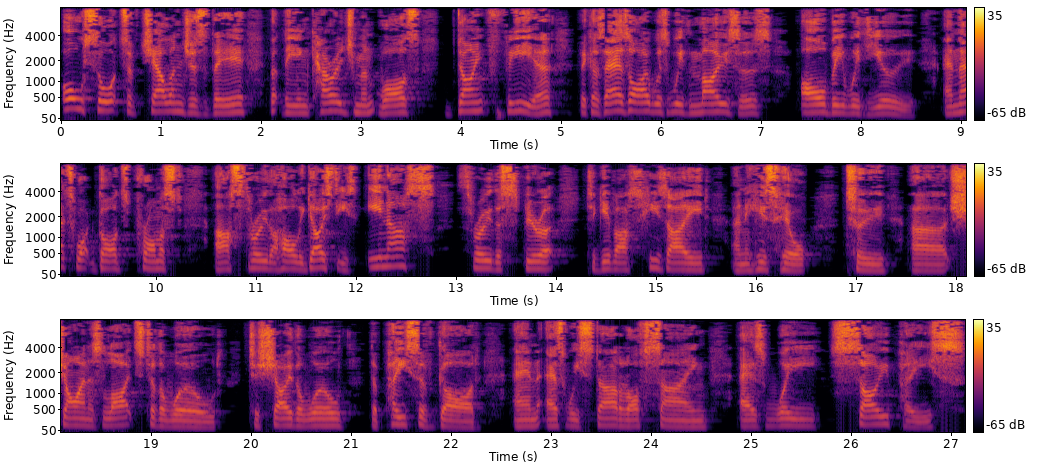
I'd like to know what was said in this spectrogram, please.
all sorts of challenges there, but the encouragement was, don't fear, because as I was with Moses, I'll be with you. And that's what God's promised us through the Holy Ghost. He's in us through the Spirit to give us His aid and His help to uh, shine as lights to the world, to show the world the peace of God. And as we started off saying, as we sow peace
